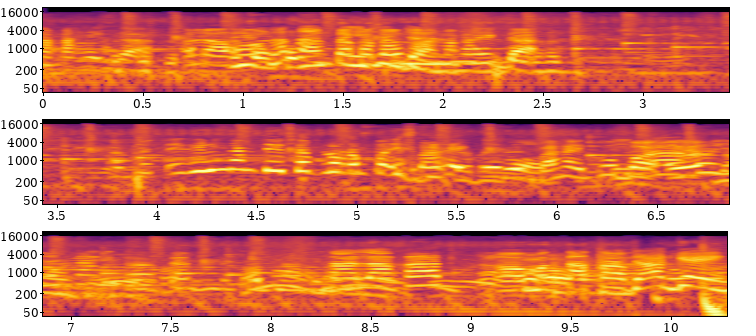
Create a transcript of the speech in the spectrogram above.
Nakahiga. Ala, Ayun, kumanta ka daw ng nakahiga. Abit, eh, yun ang tita Flor ang pais. Bahay ko bo. Bahay ko ba? Eh, Nalakad. Oh, magtatap. Jogging.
